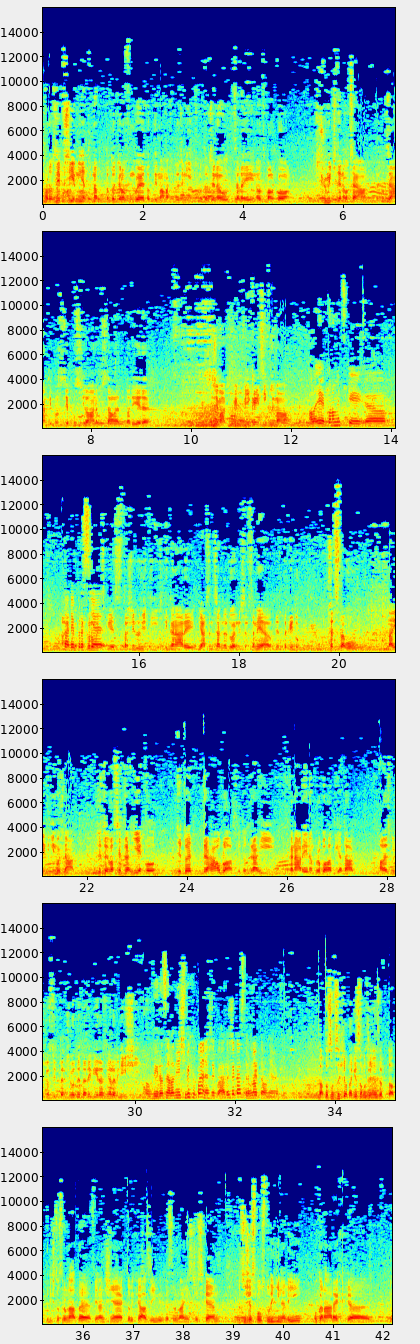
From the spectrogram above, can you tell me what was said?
hrozně příjemný, na, to, na toto tělo funguje to klima. Máš otevřený, otevřenou celý noc balkon, šumí ti ten oceán. Ten oceán ti prostě posílá neustále, to tady jede. Takže máš vynikající klima. Ale i ekonomicky, eh, tady jako prostě... Ekonomicky je strašně důležitý, že ty Kanáry, já jsem třeba měl dojem, když jsem sem jel, je takový tu představu, naivní možná, že to je vlastně drahý jako, že to je drahá oblast, je to drahý, Kanáry jenom pro bohatý a tak, ale v skutečnosti ten život je tady výrazně levnější. No, výrazně levnější bych úplně neřekla, já bych řekla srovnatelně. Na to jsem se chtěl taky samozřejmě zeptat, když to srovnáte finančně, jak to vychází ve srovnání s Českem, protože spoustu lidí neví o Kanárech, eh,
